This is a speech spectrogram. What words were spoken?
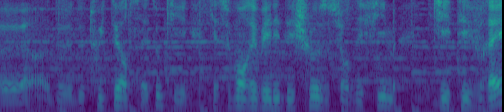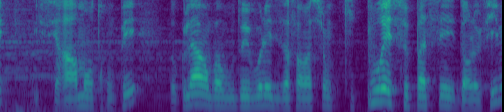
euh, de, de Twitter, tout ça et tout, qui, qui a souvent révélé des choses sur des films qui étaient vrais, il s'est rarement trompé. Donc là, on va vous dévoiler des informations qui pourraient se passer dans le film.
